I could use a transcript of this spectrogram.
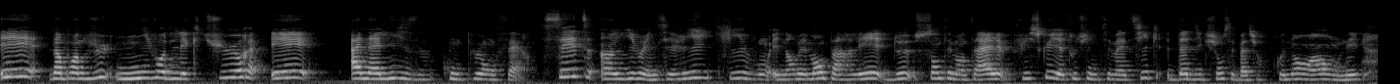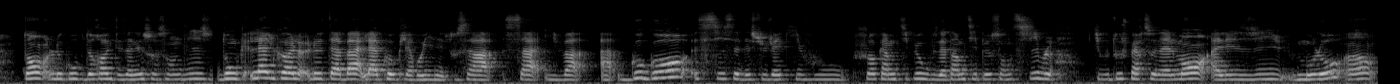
et d'un point de vue niveau de lecture et analyse qu'on peut en faire. C'est un livre et une série qui vont énormément parler de santé mentale puisqu'il y a toute une thématique d'addiction, c'est pas surprenant, hein, on est dans le groupe de rock des années 70. Donc l'alcool, le tabac, la coke, l'héroïne et tout ça, ça y va à gogo. Si c'est des sujets qui vous choquent un petit peu ou vous êtes un petit peu sensible, qui vous touchent personnellement, allez-y mollo, hein,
